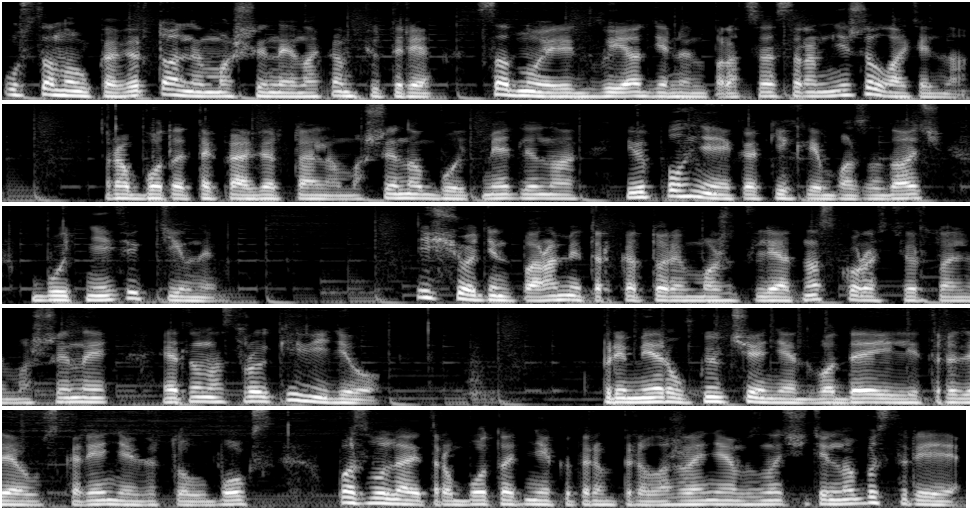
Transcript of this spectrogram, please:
Установка виртуальной машины на компьютере с одной или двуядерным процессором нежелательна. Работать такая виртуальная машина будет медленно и выполнение каких-либо задач будет неэффективным. Еще один параметр, который может влиять на скорость виртуальной машины, это настройки видео. К примеру, включение 2D или 3D ускорения VirtualBox позволяет работать некоторым приложениям значительно быстрее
